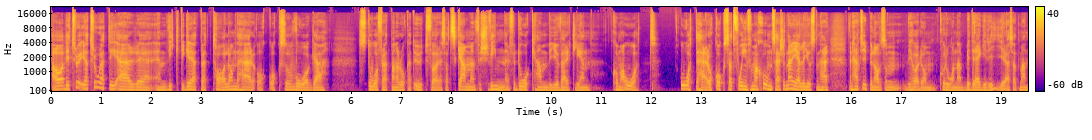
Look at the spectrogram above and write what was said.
Ja, det tror, jag tror att det är eh, en viktig grej att börja tala om det här och också våga stå för att man har råkat ut för det, så att skammen försvinner, för då kan vi ju verkligen komma åt åt det här och också att få information, särskilt när det gäller just den här, den här typen av, som vi hörde om, coronabedrägerier, alltså att man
